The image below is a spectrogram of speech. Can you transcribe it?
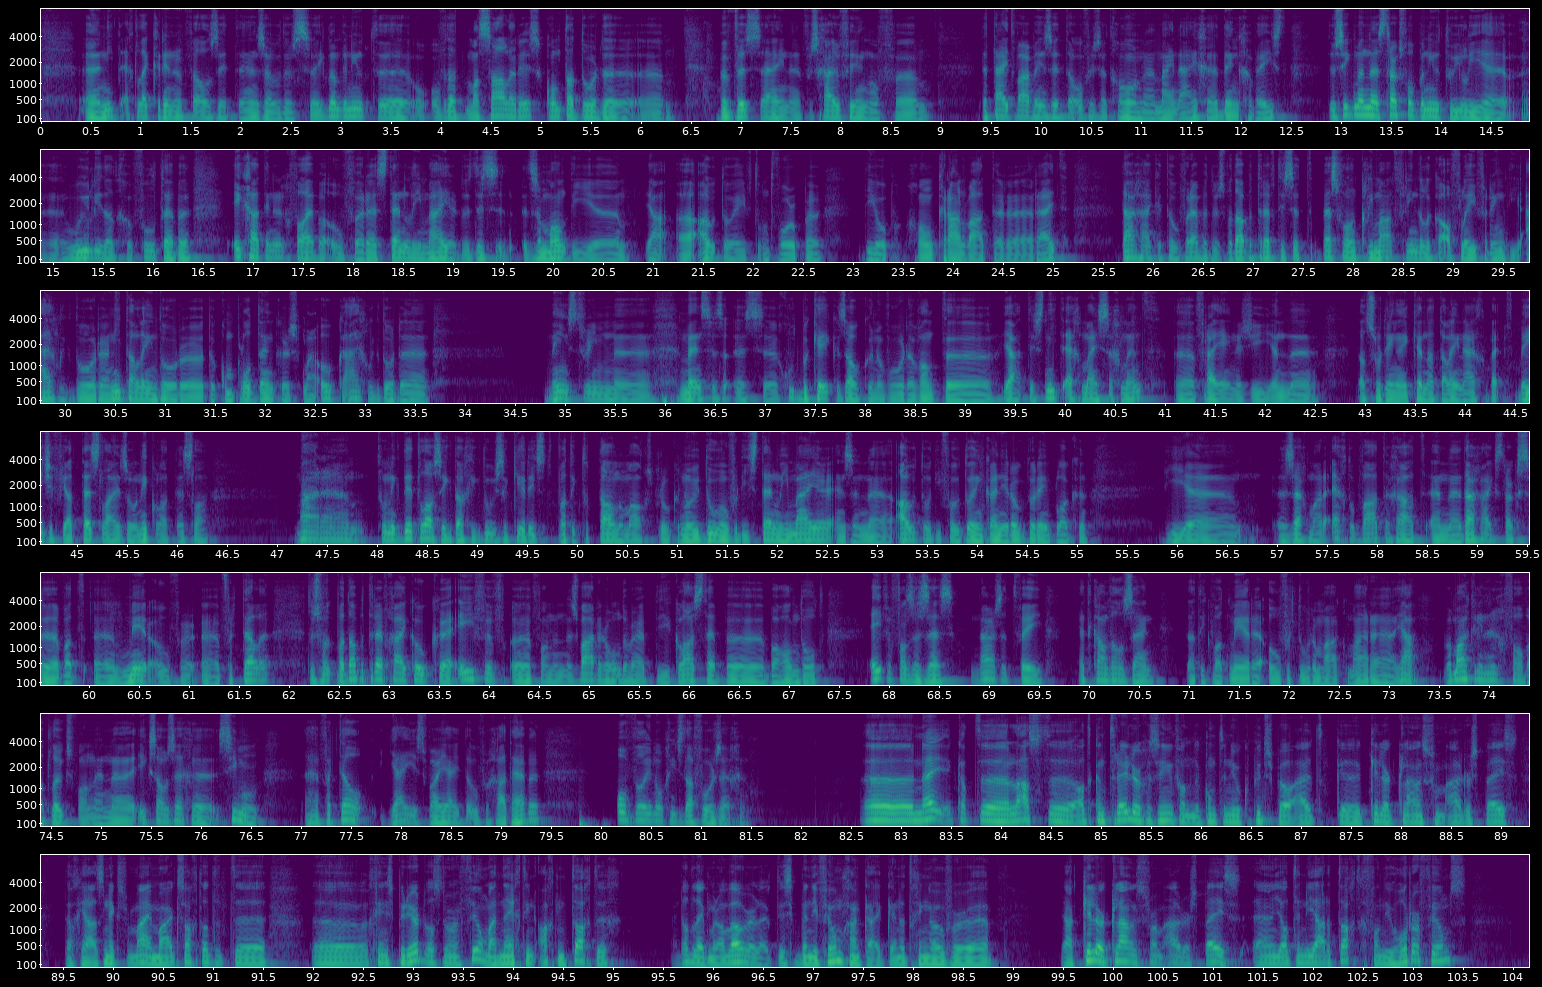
uh, niet echt lekker in hun vel zitten en zo. Dus uh, ik ben benieuwd uh, of dat massaler is. Komt dat door de bewustzijn, verschuiving of de tijd waar we in zitten? Of is het gewoon mijn eigen ding geweest? Dus ik ben straks wel benieuwd hoe jullie, hoe jullie dat gevoeld hebben. Ik ga het in ieder geval hebben over Stanley Meyer. Dus dit is, het is een man die ja, auto heeft ontworpen die op gewoon kraanwater rijdt daar ga ik het over hebben. Dus wat dat betreft is het best wel een klimaatvriendelijke aflevering. Die eigenlijk door, uh, niet alleen door uh, de complotdenkers, maar ook eigenlijk door de mainstream uh, mensen is, goed bekeken zou kunnen worden. Want ja, het is niet echt mijn segment, vrije energie en dat soort dingen. Ik ken dat alleen eigenlijk een beetje via Tesla en zo, Nikola Tesla. Maar toen ik dit las, ik dacht, ik doe eens een keer iets wat ik totaal normaal gesproken nooit doe over die Stanley Meyer en zijn auto. Die foto in kan je er ook doorheen plakken die uh, zeg maar echt op water gaat. En uh, daar ga ik straks uh, wat meer over vertellen. Dus wat, wat, dat betreft ga ik ook even van een zwaarder onderwerp die ik laatst heb behandeld, even van z'n zes naar z'n twee. Het kan wel zijn dat ik wat meer overtoeren maak. Maar ja, we maken er in ieder geval wat leuks van. En ik zou zeggen, Simon, vertel jij eens waar jij het over gaat hebben. Of wil je nog iets daarvoor zeggen? Uh, nee, ik had uh, laatst uh, had ik een trailer gezien van er komt een nieuw computerspel uit, Killer Clowns from Outer Space. Ik dacht, ja, dat is niks voor mij. Maar ik zag dat het geïnspireerd was door een film uit 1988. En dat leek me dan wel weer leuk. Dus ik ben die film gaan kijken en dat ging over ja, Killer Clowns from Outer Space. En je had in de jaren 80 van die horrorfilms.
